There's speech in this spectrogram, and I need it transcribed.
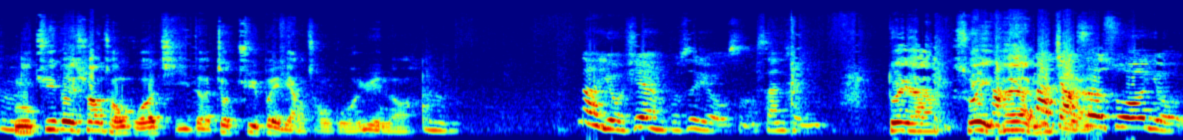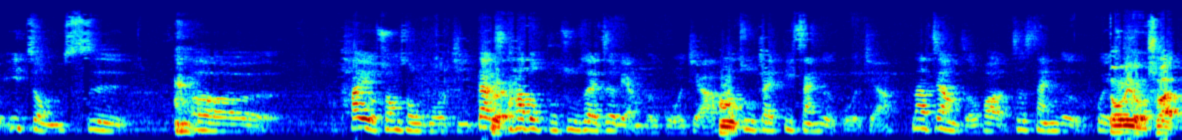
嗯、你具备双重国籍的，就具备两重国运哦。嗯，那有些人不是有什么三重？对、啊，所以他要、啊、那，那假设说有一种是，呃。他有双重国籍，但是他都不住在这两个国家，他住在第三个国家。嗯、那这样子的话，这三个会都有算，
